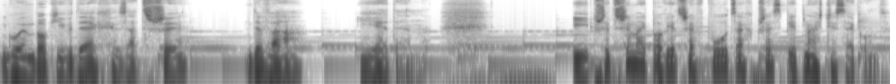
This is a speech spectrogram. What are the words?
Głęboki wdech za 3, 2, 1. I przytrzymaj powietrze w płucach przez 15 sekund.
